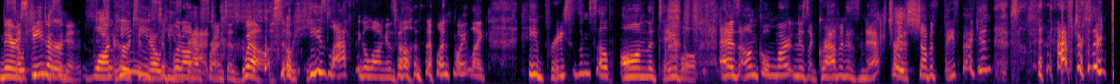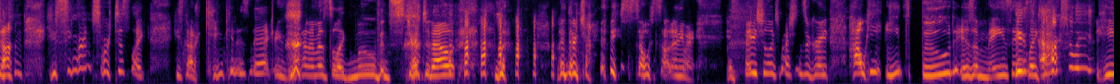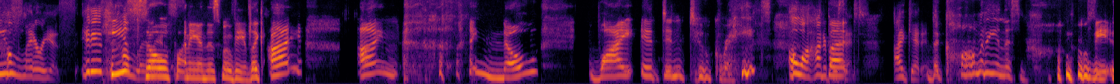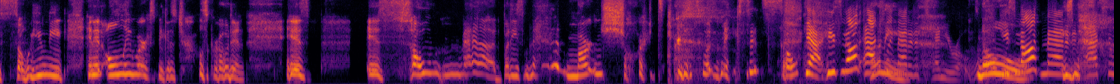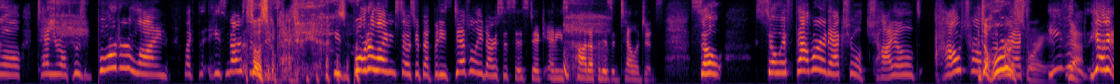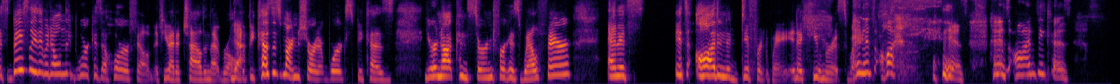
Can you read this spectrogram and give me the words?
Mary So Steenburgen. want so her he to needs know to he's put on a front as well. so he's laughing along as well. And at one point, like he braces himself on the table as Uncle Martin is like grabbing his neck, trying to shove his face back in. So then after they're done, you see Martin Short just like he's got a kink in his neck. He kind of has to like move and stretch it out. but they're trying to be so subtle. Anyway, his facial expressions are great. How he eats food is amazing. It's like actually he's hilarious. It is he's so funny in this movie. Like I I I know why it didn't do great. Oh, a hundred percent. I get it. The comedy in this movie is so unique and it only works because Charles Grodin is is so mad, but he's mad at Martin Short. That's what makes it so Yeah, he's not actually Funny. mad at a 10 year old. no He's not mad He's at an actual 10 year old who's borderline, like, he's narcissistic. sociopath. He's borderline sociopath, but he's definitely narcissistic and he's caught up in his intelligence. So, so if that were an actual child, how Charles It's a horror react- story. Even Yeah. yeah. it is. Basically, they would only work as a horror film if you had a child in that role. Yeah. But because it's Martin Short, it works because you're not concerned for his welfare, and it's it's odd in a different way, in a humorous way. And it's odd. It is. And it's odd because,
